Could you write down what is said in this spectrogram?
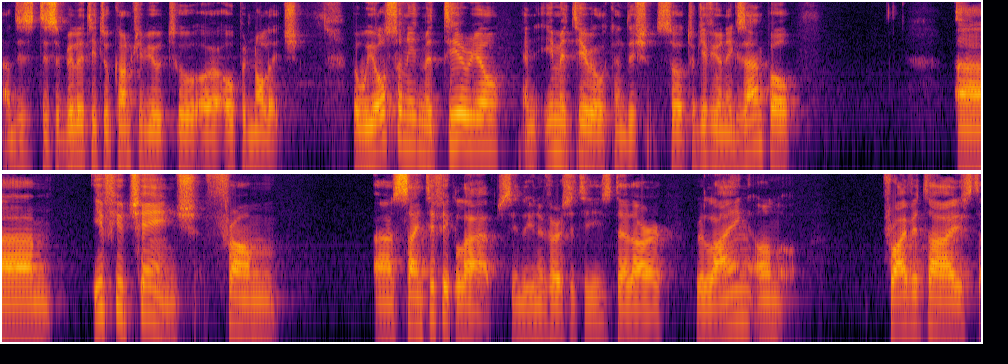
Uh, this, this ability to contribute to uh, open knowledge. But we also need material and immaterial conditions. So to give you an example, um, if you change from uh, scientific labs in the universities that are relying on privatized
